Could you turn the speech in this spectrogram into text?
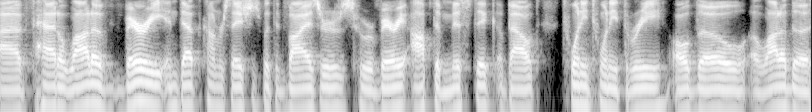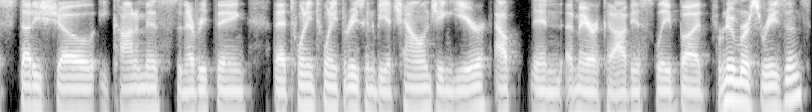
I've had a lot of very in depth conversations with advisors who are very optimistic about 2023. Although a lot of the studies show, economists and everything, that 2023 is going to be a challenging year out in America, obviously, but for numerous reasons.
